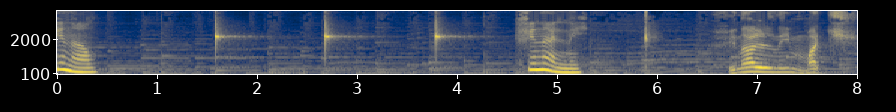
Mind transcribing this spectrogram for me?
Финал. Финальный. финальный матч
